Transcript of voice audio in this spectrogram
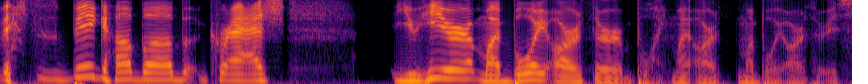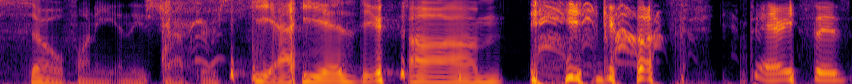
there's this big hubbub crash. You hear my boy Arthur. Boy, my Arth, my boy Arthur is so funny in these chapters. Yeah, he is, dude. Um, he goes. Harry says,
